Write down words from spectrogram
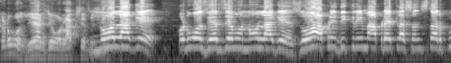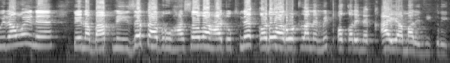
કડવો ઝેર જેવો લાગશે ન લાગે. કડવો ઝેર જેવો ન લાગે. જો આપણી દીકરીમાં આપણે એટલા સંસ્કાર પૂર્યા હોય ને, તો એના બાપની ઇજ્જત આબરૂ હા સવા હાટ ઉઠને કડવા રોટલાને મીઠો કરીને ખાય આ મારી દીકરી.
